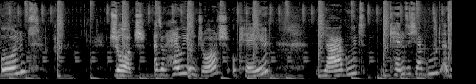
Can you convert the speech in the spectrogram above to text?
und George. Also Harry und George, okay. Ja, gut. Die kennen sich ja gut. Also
